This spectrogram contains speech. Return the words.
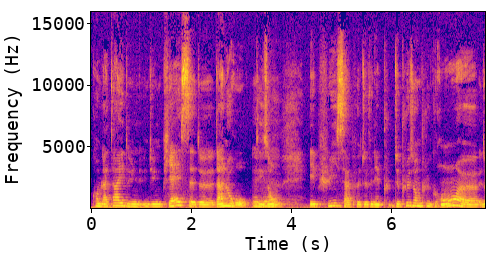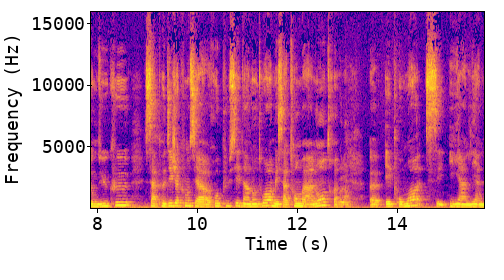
comme la taille d'une, d'une pièce de, d'un euro, mhm. disons. Et puis, ça peut devenir de plus en plus grand. Euh, donc, du coup, ça peut déjà commencer à repousser d'un endroit, mais ça tombe à un autre. Euh, et pour moi, il y a un lien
